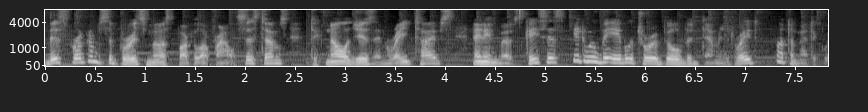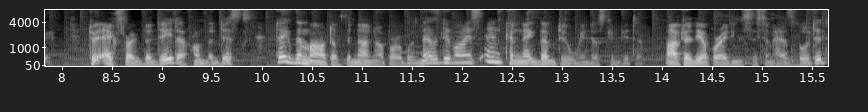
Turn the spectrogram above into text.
This program supports most popular file systems, technologies, and RAID types, and in most cases it will be able to rebuild the damaged RAID automatically. To extract the data from the disks, take them out of the non-operable NAS device and connect them to a Windows computer. After the operating system has booted,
